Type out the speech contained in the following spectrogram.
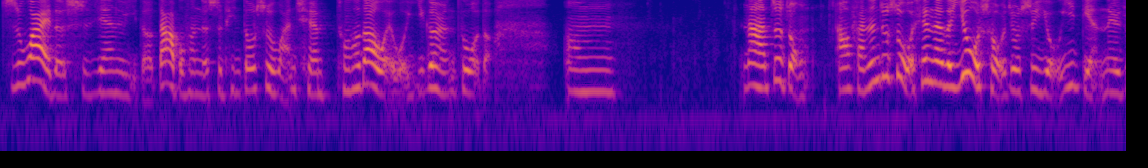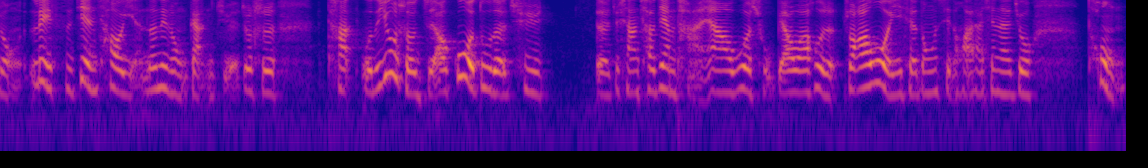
之外的时间里的大部分的视频都是完全从头到尾我一个人做的，嗯，那这种，然后反正就是我现在的右手就是有一点那种类似腱鞘炎的那种感觉，就是。他我的右手只要过度的去，呃，就像敲键盘呀、握鼠标啊，或者抓握一些东西的话，它现在就痛，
